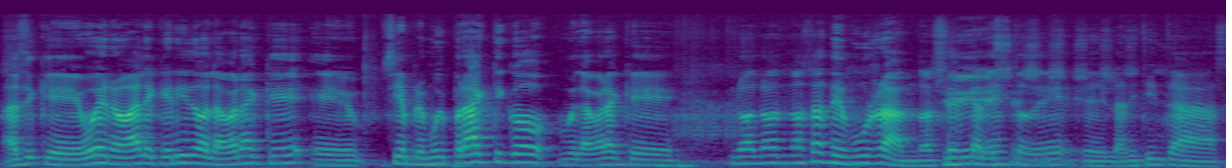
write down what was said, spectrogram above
Así que bueno, Ale querido, la verdad que eh, siempre muy práctico, la verdad que no, no, nos estás desburrando acerca de esto de eh, las distintas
